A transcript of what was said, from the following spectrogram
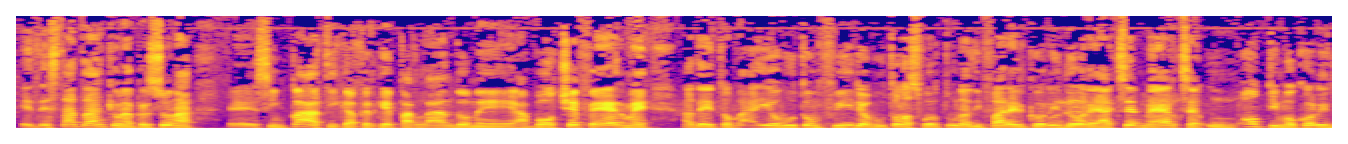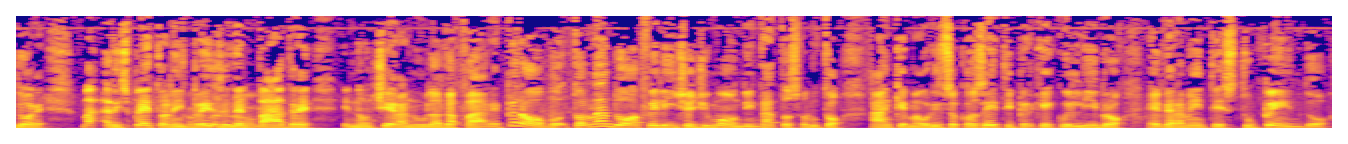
ed è stata anche una persona eh, simpatica perché parlandone a bocce ferme ha detto ma io ho avuto un figlio, ho avuto la sfortuna di fare il corridore Axel Merx, un ottimo corridore, ma rispetto rispetto alle imprese del padre e non c'era nulla da fare. Però tornando a Felice Gimondi, intanto saluto anche Maurizio Cosetti perché quel libro è veramente stupendo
